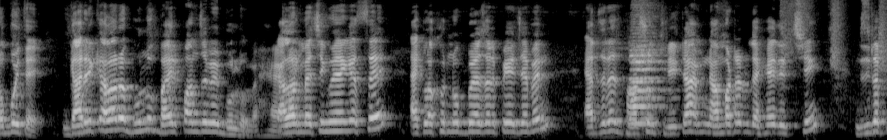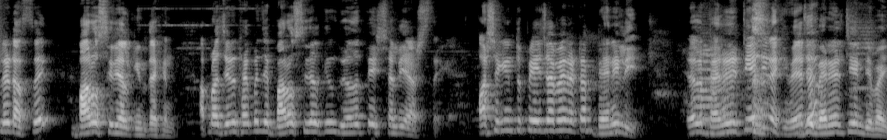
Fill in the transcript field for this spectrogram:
নব্বইতে গাড়ির কালারও ব্লু বাইরের পাঞ্জাবি হ্যাঁ। কালার ম্যাচিং হয়ে গেছে এক লক্ষ নব্বই হাজার পেয়ে যাবেন। অ্যাভারেজ ভার্সন থ্রিটা আমি নাম্বারটা একটু দেখাই দিচ্ছি। ডিজিটাল প্লেট আছে বারো সিরিয়াল কিন্তু দেখেন। আপনারা জেনে থাকবেন যে বারো সিরিয়াল কিন্তু দুই হাজার তেইশ সালে আসছে। পাশে কিন্তু পেয়ে যাবেন একটা ভ্যানিলি এটা হলো ভ্যানিলি টিএনটি নাকি ভাই? ভ্যারিয়েল টিএনটি ভাই।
